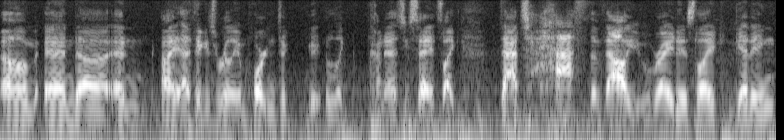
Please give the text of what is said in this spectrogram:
Um, and uh, and I, I think it's really important to like kind of as you say, it's like that's half the value, right? Is like getting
